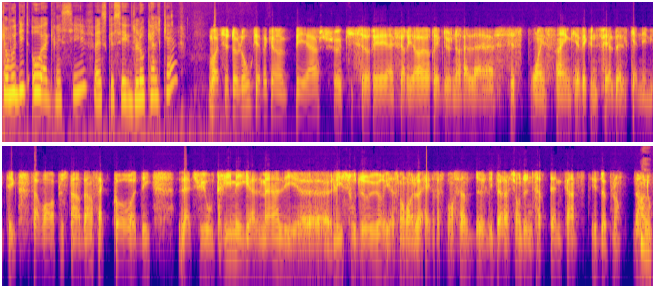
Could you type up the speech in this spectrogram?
quand vous dites eau agressive, est-ce que c'est de l'eau calcaire? Ouais, c'est de l'eau avec un pH euh, qui serait inférieur, règle générale, à 6,5 avec une faible alcalinité. Ça va avoir plus tendance à corroder la tuyauterie, mais également les, euh, les soudures et à ce moment-là être responsable de libération d'une certaine quantité de plomb dans l'eau.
